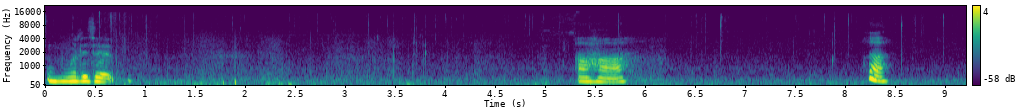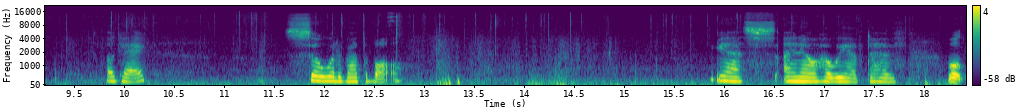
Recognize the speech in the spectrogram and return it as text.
What is it? Uh huh. Huh. Okay. So, what about the ball? Yes, I know how we have to have. Well,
